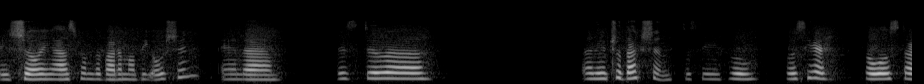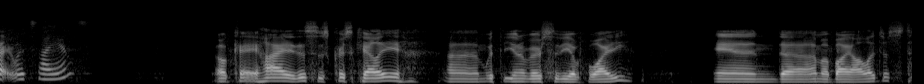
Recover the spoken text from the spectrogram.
is showing us from the bottom of the ocean. And um, let's do a, an introduction to see who who's here. So we'll start with science. Okay, hi, this is Chris Kelley. I'm with the University of Hawaii, and uh, I'm a biologist,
